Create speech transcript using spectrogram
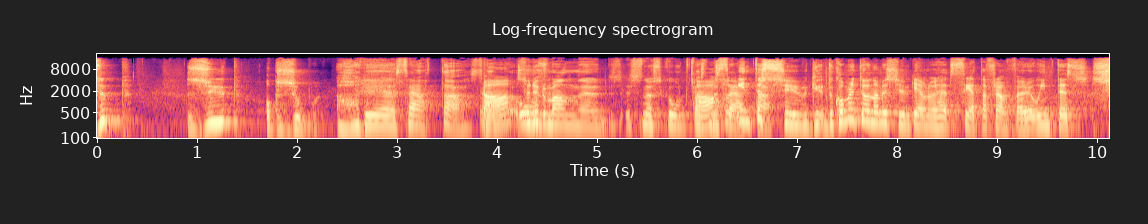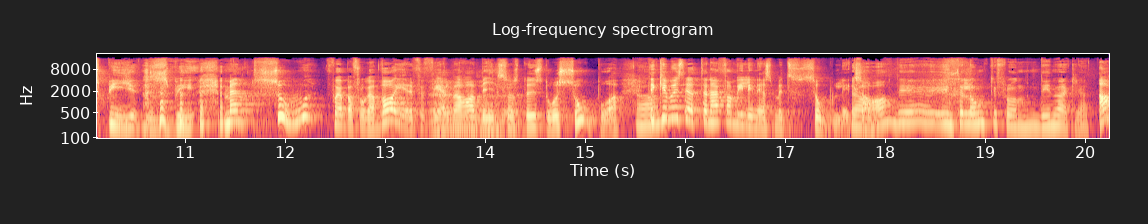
zup, zub och zoo. Ja, det är Z. Så Ja, så ord du- man, eh, snuskord fast Ja, med så Z. inte sug. Du kommer inte undan med sug även om det ett Z framför och inte spy, spy. Men so, får jag bara fråga, vad är det för fel med att ha en bil som det står so på? Ja. Det kan man ju säga att den här familjen är som ett sol liksom. Ja, det är inte långt ifrån din verklighet. Ja,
